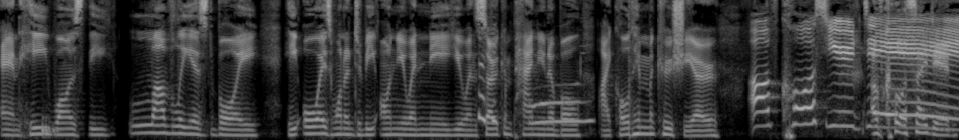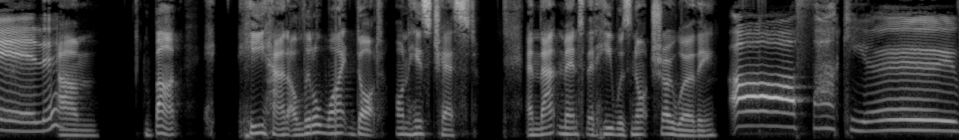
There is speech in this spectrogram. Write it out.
and he was the loveliest boy. He always wanted to be on you and near you, and so companionable. I called him Mercutio. Of course you did. Of course I did. Um, but he- had a little white dot on his chest, and that meant that he was not show worthy. Oh, fuck you.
